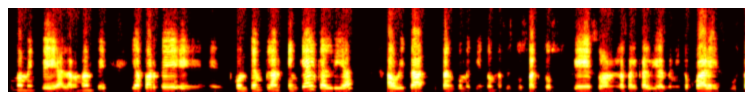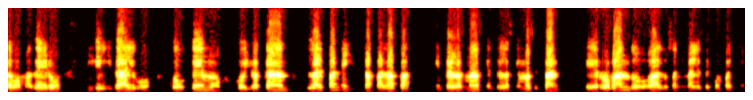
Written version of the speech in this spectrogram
sumamente alarmante y aparte eh, eh, contemplan en qué alcaldías ahorita se están cometiendo más estos actos, que son las alcaldías Benito Juárez, Gustavo Madero, Miguel Hidalgo, Cuauhtémoc, Coyoacán, Tlalpan e Iztapalapa, entre las más, entre las que más están eh, robando a los animales de compañía.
